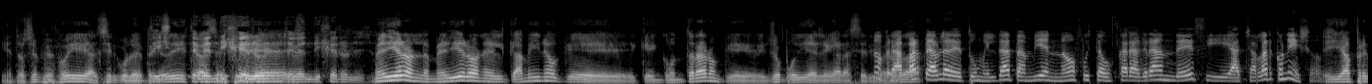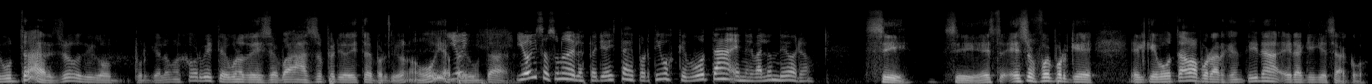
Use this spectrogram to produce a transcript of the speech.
Y entonces me fui al círculo de periodistas. te bendijeron, estudié, te bendijeron ellos. me dieron, me dieron el camino que, que encontraron que yo podía llegar a ser. No, pero verdad- aparte habla de tu humildad también, ¿no? Fuiste a buscar a grandes y a charlar con ellos. Y a preguntar, yo digo, porque a lo mejor, viste, uno te dice, va, sos periodista deportivo. No, voy a Y hoy- preguntar. Y hoy sos uno de los periodistas deportivos que vota en el Balón de Oro. Sí, sí, eso, eso fue porque el que votaba por Argentina era Quique Saco.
